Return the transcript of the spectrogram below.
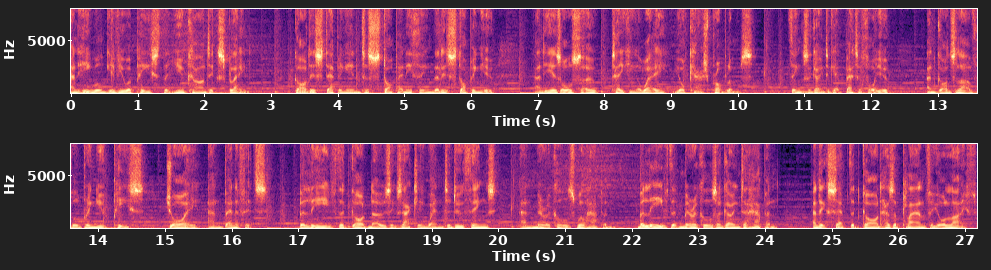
and He will give you a peace that you can't explain. God is stepping in to stop anything that is stopping you, and He is also taking away your cash problems. Things are going to get better for you, and God's love will bring you peace, joy, and benefits. Believe that God knows exactly when to do things and miracles will happen. Believe that miracles are going to happen and accept that God has a plan for your life.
